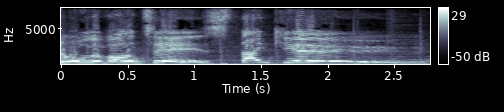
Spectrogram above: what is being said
To all the volunteers, thank you!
